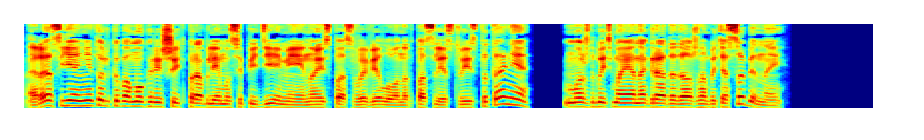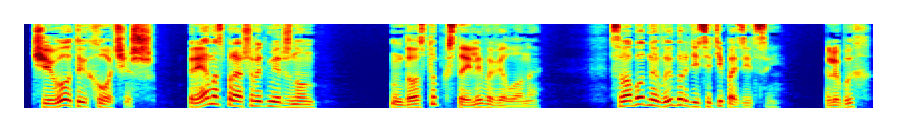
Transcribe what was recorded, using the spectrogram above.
Раз я не только помог решить проблему с эпидемией, но и спас Вавилон от последствий испытания, может быть, моя награда должна быть особенной? «Чего ты хочешь?» — прямо спрашивает Миджнун. Доступ к стеле Вавилона. Свободный выбор десяти позиций. Любых.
